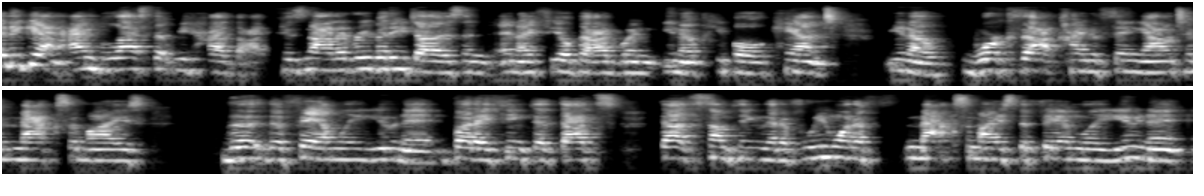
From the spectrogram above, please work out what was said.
and again i'm blessed that we had that because not everybody does and and i feel bad when you know people can't you know work that kind of thing out to maximize the the family unit. But i think that that's that's something that if we want to maximize the family unit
